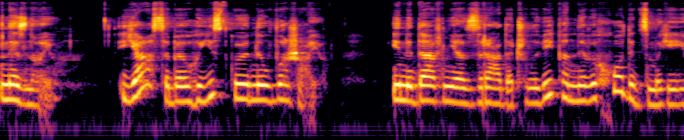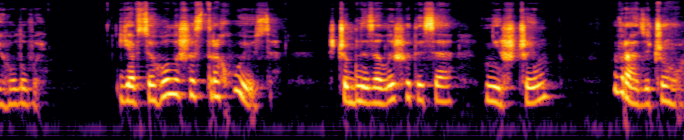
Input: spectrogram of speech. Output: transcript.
не знаю. Я себе егоїсткою не вважаю, і недавня зрада чоловіка не виходить з моєї голови. Я всього лише страхуюся, щоб не залишитися ні з чим, в разі чого.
